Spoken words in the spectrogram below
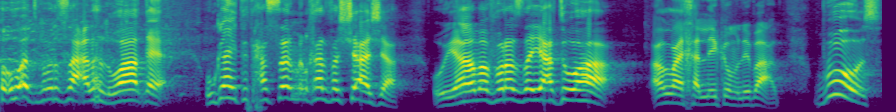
فوت فرصة على الواقع. وجاي تتحسن من خلف الشاشة. وياما فرص ضيعتوها. الله يخليكم لبعض. بوس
